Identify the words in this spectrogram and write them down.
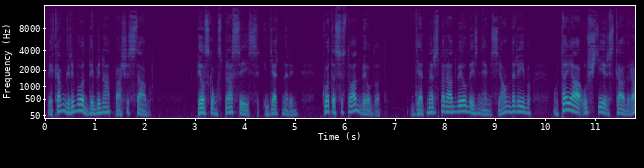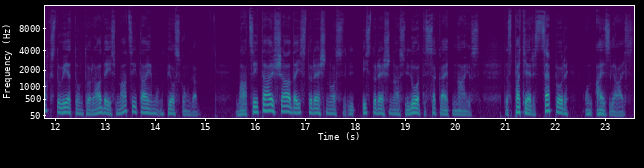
pie kam gribot dibināt paši savu. Pilskungs prasīs ģertnerim, ko tas uz to atbildot. Ģertners par atbildi izņēmis jaundarību un tajā uzšķīris kādu rakstu vietu un to rādījis mācītājiem un pilskungam. Mācītāju šāda izturēšanās ļoti sakaitinājusi. Tas paķēris cepuri un aizgājis.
